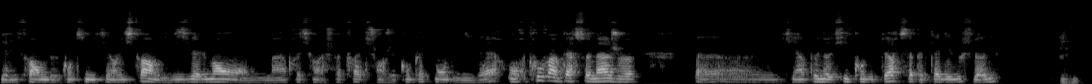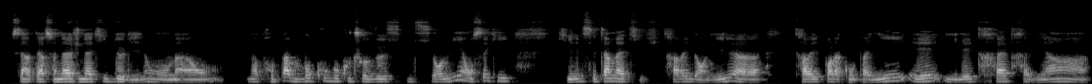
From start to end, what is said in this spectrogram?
Il y a une forme de continuité dans l'histoire, mais visuellement, on a l'impression à chaque fois de changer complètement d'univers. On retrouve un personnage euh, qui est un peu notre fil conducteur, qui s'appelle Thaddeus Log. Mm -hmm. C'est un personnage natif de l'île. On n'apprend pas beaucoup, beaucoup de choses sur lui. On sait qu'il qu c'est un natif. Il travaille dans l'île, euh, il travaille pour la compagnie et il est très, très bien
